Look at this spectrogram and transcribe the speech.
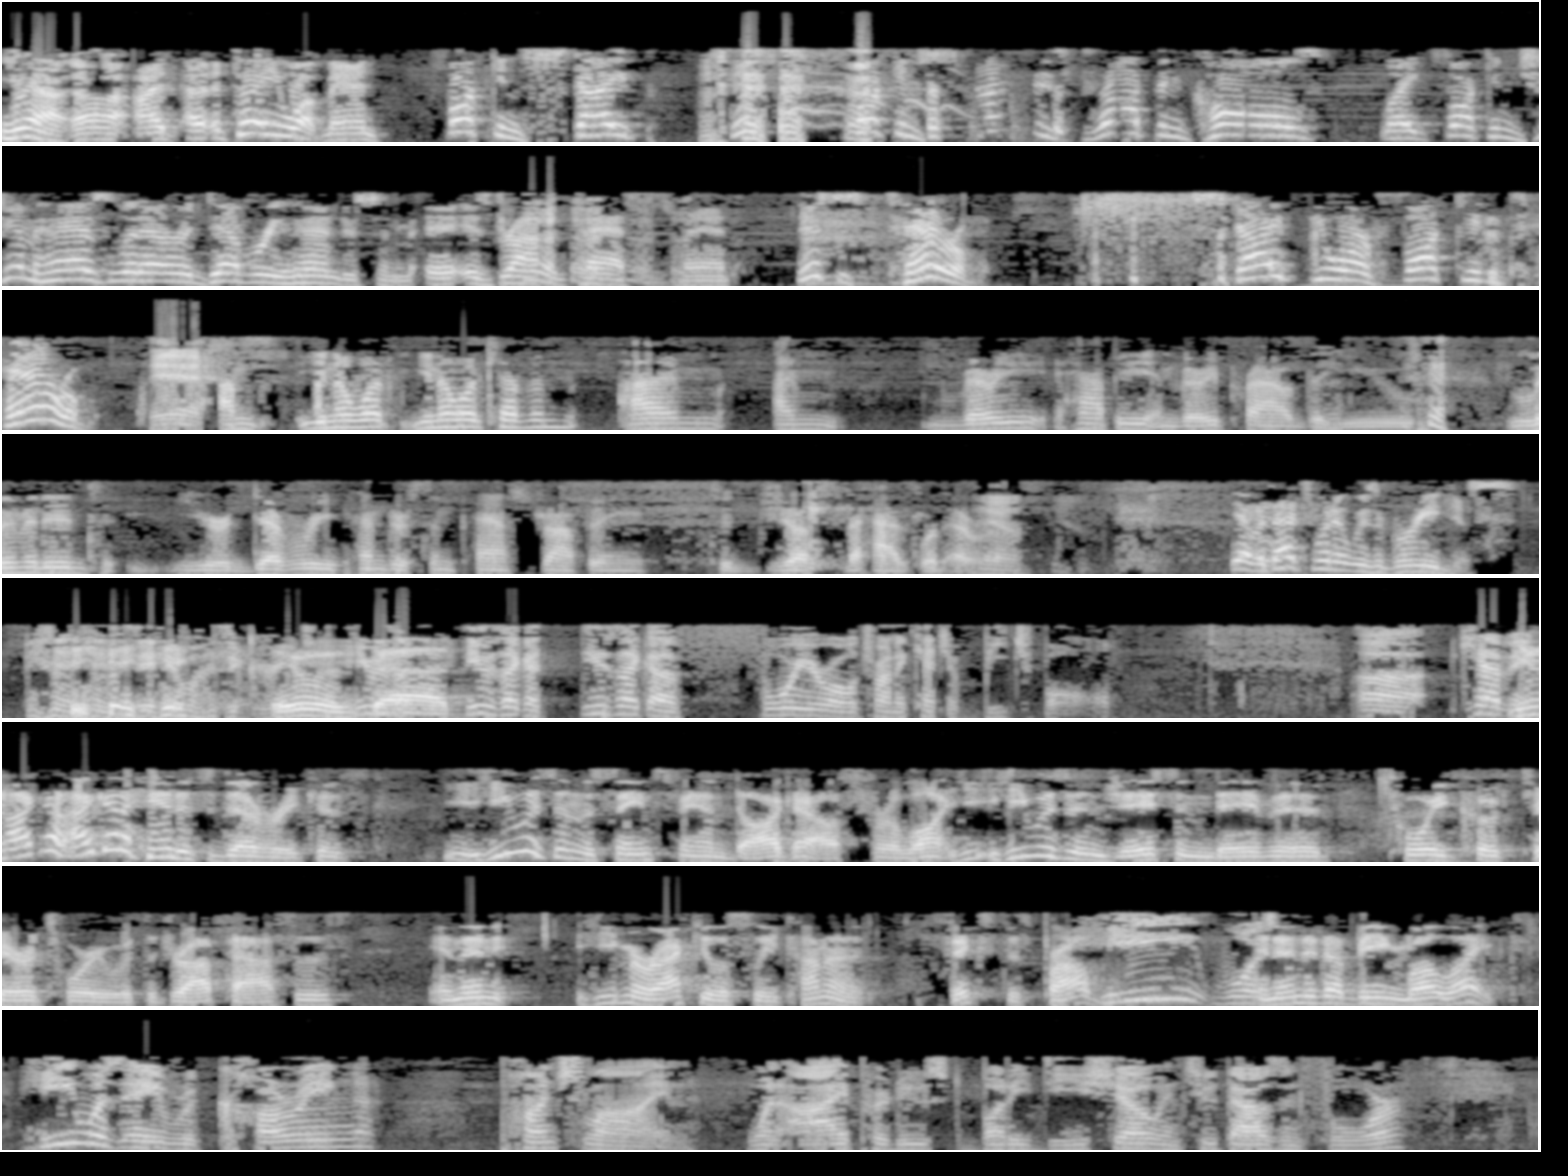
Yeah, uh, I, I tell you what, man. Fucking Skype. This fucking Skype is dropping calls like fucking Jim Haslett era Devery Henderson is dropping passes, man. This is terrible. Skype, you are fucking terrible. Yeah. I'm. You know what? You know what, Kevin? I'm. I'm very happy and very proud that you limited your Devery Henderson pass dropping to just the Haslett era. Yeah. Yeah, but that's when it was egregious. It was a great. It was he was bad. Like, he was like a he was like a four year old trying to catch a beach ball. Uh, Kevin. You know, I got I got to hand it to Devery because he, he was in the Saints fan doghouse for a long. He he was in Jason David, Toy Cook territory with the drop passes, and then he miraculously kind of fixed his problem he was and ended up being well liked. He was a recurring punchline when I produced Buddy D's show in 2004.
